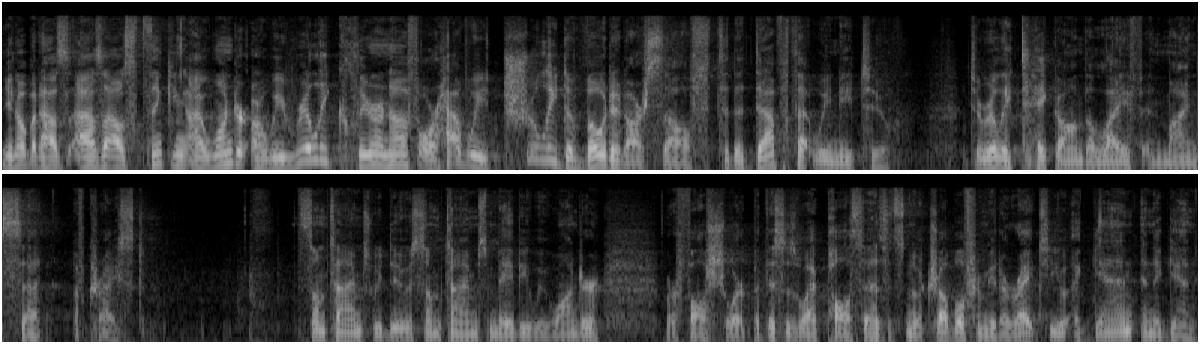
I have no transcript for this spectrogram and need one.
you know, but as, as I was thinking, I wonder are we really clear enough or have we truly devoted ourselves to the depth that we need to? To really take on the life and mindset of Christ. Sometimes we do, sometimes maybe we wander or fall short, but this is why Paul says it's no trouble for me to write to you again and again.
